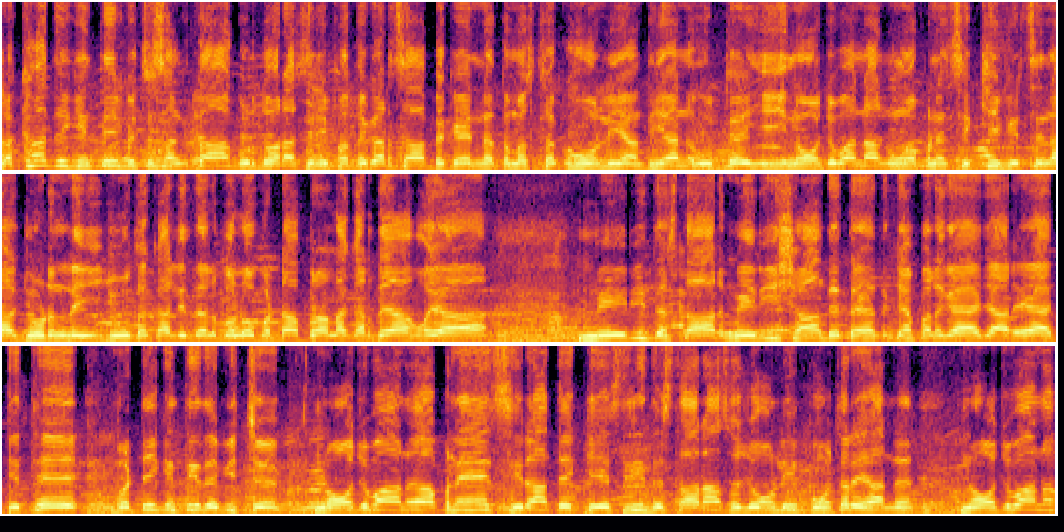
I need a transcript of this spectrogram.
ਲੱਖਾਂ ਦੀ ਗਿਣਤੀ ਵਿੱਚ ਸੰਗਤਾਂ ਗੁਰਦੁਆਰਾ ਸ੍ਰੀ ਫਤਿਹਗੜ੍ਹ ਸਾਹਿਬ ਵਿਖੇ ਨਤਮਸਤਕ ਹੋਣ ਲਈ ਆਉਂਦੀਆਂ ਹਨ। ਉੱਥੇ ਹੀ ਨੌਜਵਾਨਾਂ ਨੂੰ ਆਪਣੇ ਸਿੱਖੀ ਵਿਰਸੇ ਨਾਲ ਜੋੜਨ ਲਈ ਯੂਥ ਅਕਾਲੀ ਦਲ ਵੱਲੋਂ ਵੱਡਾ ਉਪਰਾਲਾ ਕਰਦਿਆਂ ਹੋਇਆ ਮੇਰੀ ਦਸਤਾਰ, ਮੇਰੀ ਸ਼ਾਨ ਦੇ ਤਹਿਤ ਕੈਂਪ ਲਗਾਇਆ ਜਾ ਰਿਹਾ ਹੈ, ਜਿੱਥੇ ਵੱਡੀ ਗਿਣਤੀ ਦੇ ਵਿੱਚ ਨੌਜਵਾਨ ਆਪਣੇ ਸਿਰਾਂ ਤੇ ਕੇਸਰੀ ਦਸਤਾਰਾਂ ਸਜਾਉਣ ਲਈ ਪਹੁੰਚ ਰਹੇ ਹਨ। ਨੌਜਵਾਨ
